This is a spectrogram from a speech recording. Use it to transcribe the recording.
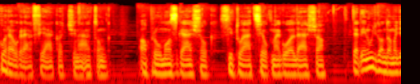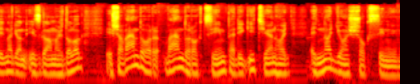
koreográfiákat csináltunk. Apró mozgások, szituációk megoldása. Tehát én úgy gondolom, hogy egy nagyon izgalmas dolog, és a Vándor, Vándorok cím pedig itt jön, hogy egy nagyon sokszínű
